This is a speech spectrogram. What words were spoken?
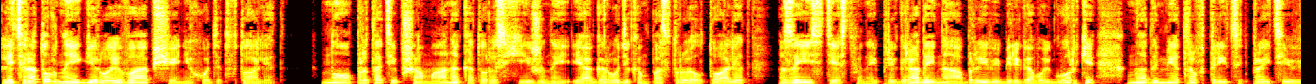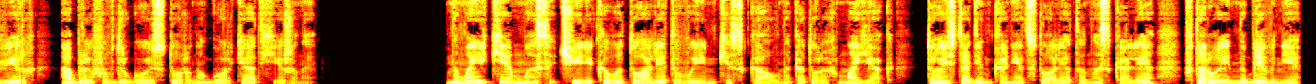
Литературные герои вообще не ходят в туалет. Но прототип шамана, который с хижиной и огородиком построил туалет за естественной преградой на обрыве береговой горки, надо метров тридцать пройти вверх – обрыв в другую сторону горки от хижины. На маяке мыс Чирикова туалет выемки скал, на которых маяк, то есть один конец туалета на скале, второй на бревне,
